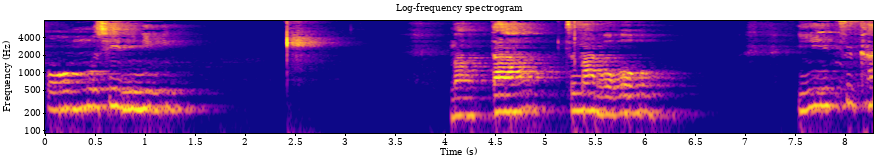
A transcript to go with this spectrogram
灯火にまた集まろう。いつか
